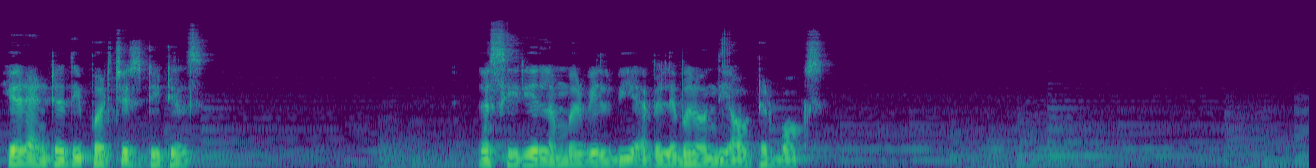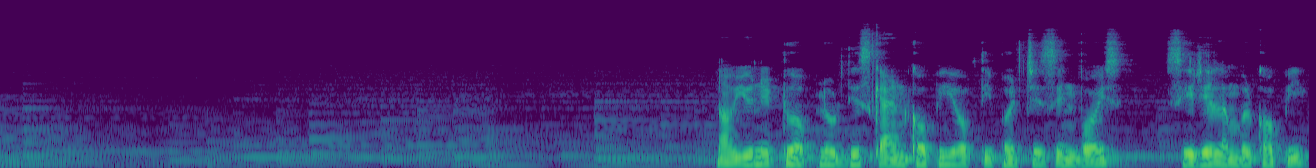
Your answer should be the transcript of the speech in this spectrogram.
Here enter the purchase details. The serial number will be available on the outer box. Now you need to upload the scanned copy of the purchase invoice, serial number copy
